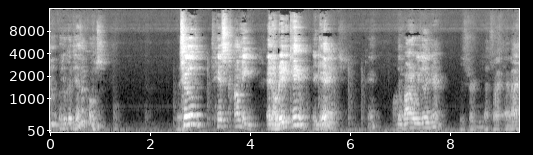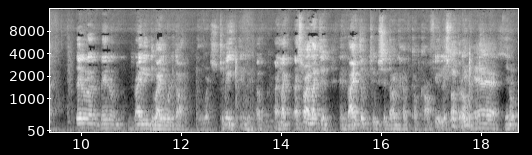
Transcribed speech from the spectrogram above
but look at the other quotes. Till his coming. It already came. It did. Then why are we doing here? Sir. That's right. Amen. They don't. They don't rightly divide the word of God. In other words, to me, anyway. I, oh, I like. That's why I like to invite them to sit down and have a cup of coffee. Let's talk it over. Yes. You know.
